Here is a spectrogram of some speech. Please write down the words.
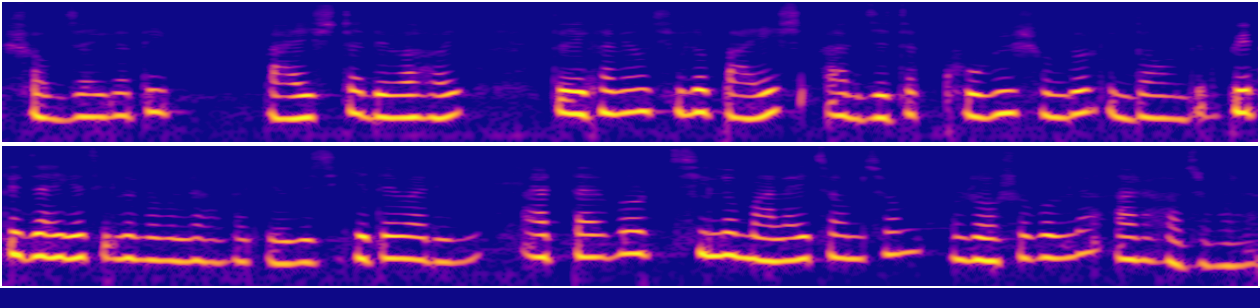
সব জায়গাতেই পায়েসটা দেওয়া হয়। তো এখানেও ছিল পায়েস আর যেটা খুবই সুন্দর কিন্তু আমাদের পেটে জায়গা ছিল না বলে আমরা কেউ বেশি খেতে পারিনি। আর তারপর ছিল মালাই চমচম, রসগোল্লা আর হজমোলা।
